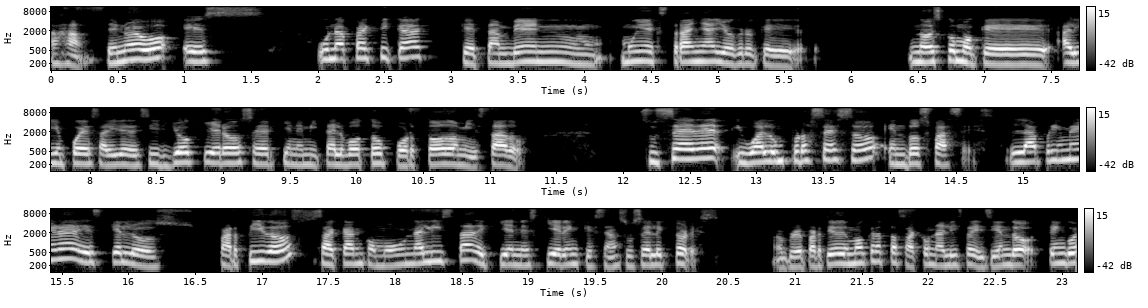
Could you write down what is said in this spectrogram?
Ajá, de nuevo, es una práctica que también muy extraña, yo creo que no es como que alguien puede salir y decir, yo quiero ser quien emita el voto por todo mi estado. Sucede igual un proceso en dos fases. La primera es que los partidos sacan como una lista de quienes quieren que sean sus electores. el Partido Demócrata saca una lista diciendo, tengo,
